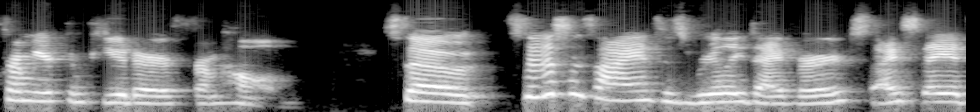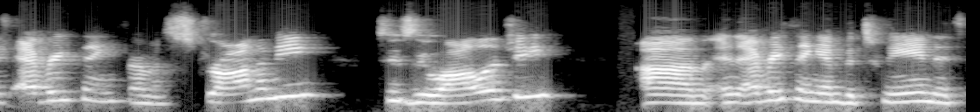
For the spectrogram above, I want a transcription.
from your computer from home. So citizen science is really diverse. I say it's everything from astronomy to zoology um, and everything in between. It's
